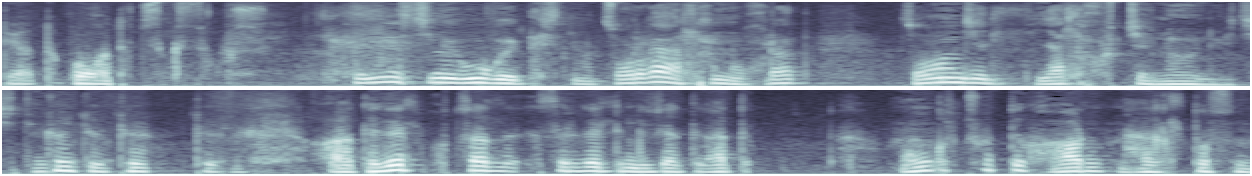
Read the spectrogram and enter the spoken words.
Тэгээ одоо буугаад өгсөн гэсэн үг биш. Тэрнээс чи нэг үг өгдөг шүү дээ. 6 алхам ухраад 100 жил ялах хүчээ нөөнө гэж тийм. Тийм тийм тийм. А тэгэл уцаал сэргээл ингэж яадаг. Монголчуудыг хооронд нь хагаралтуулсан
